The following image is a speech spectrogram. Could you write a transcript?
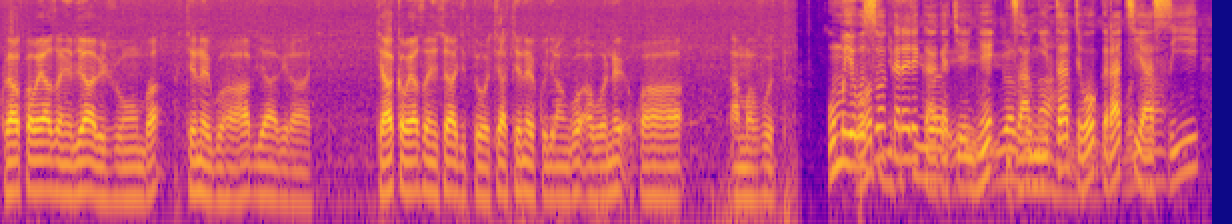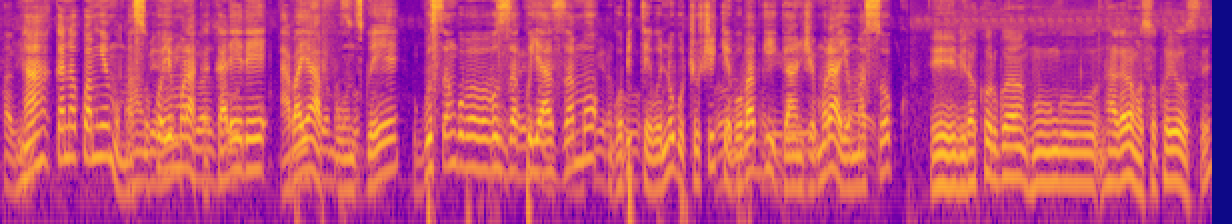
Kubera ko aba yazanye bya bijumba akeneye guhaha bya birayi. Cyangwa akaba yazanye cya gitoki akeneye kugira ngo abone uko ahaha amavuta. Umuyobozi w'akarere ka Gakenke Nzamwita Theo Gratias ntahakana ko amwe mu masoko yo muri aka karere aba yafunzwe gusa ngo bababuza kuyazamo ngo bitewe n'ubucucike buba bwiganje muri ayo masoko. Eh, birakorwa nk'ubu ntabwo ari amasoko yose.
